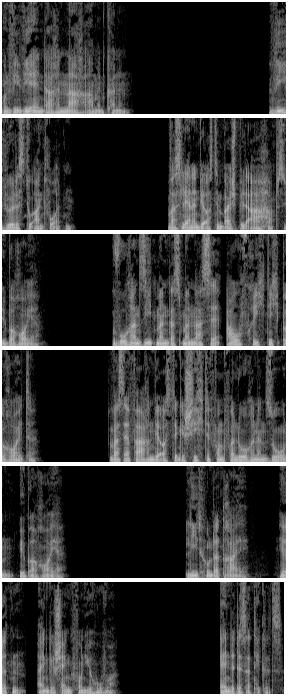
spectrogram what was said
und wie wir ihn darin nachahmen können. Wie würdest du antworten? Was lernen wir aus dem Beispiel Ahabs über Reue? Woran sieht man, dass Manasse aufrichtig bereute? Was erfahren wir aus der Geschichte vom verlorenen Sohn über Reue? Lied 103 Hirten, ein Geschenk von Jehova. Ende des Artikels.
